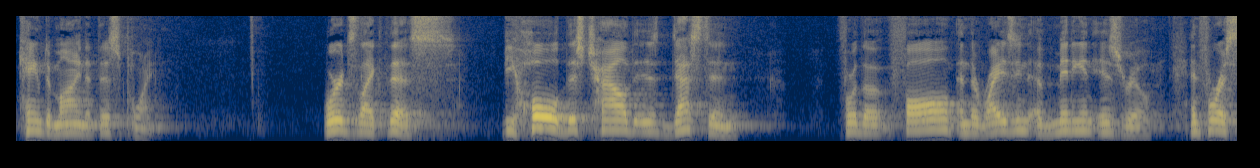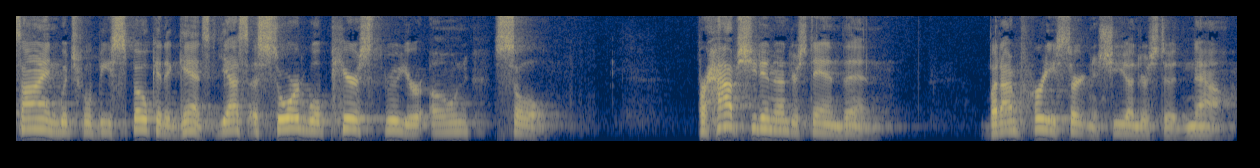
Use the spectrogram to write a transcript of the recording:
came to mind at this point. Words like this Behold, this child is destined for the fall and the rising of many in Israel, and for a sign which will be spoken against. Yes, a sword will pierce through your own soul. Perhaps she didn't understand then, but I'm pretty certain she understood now,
